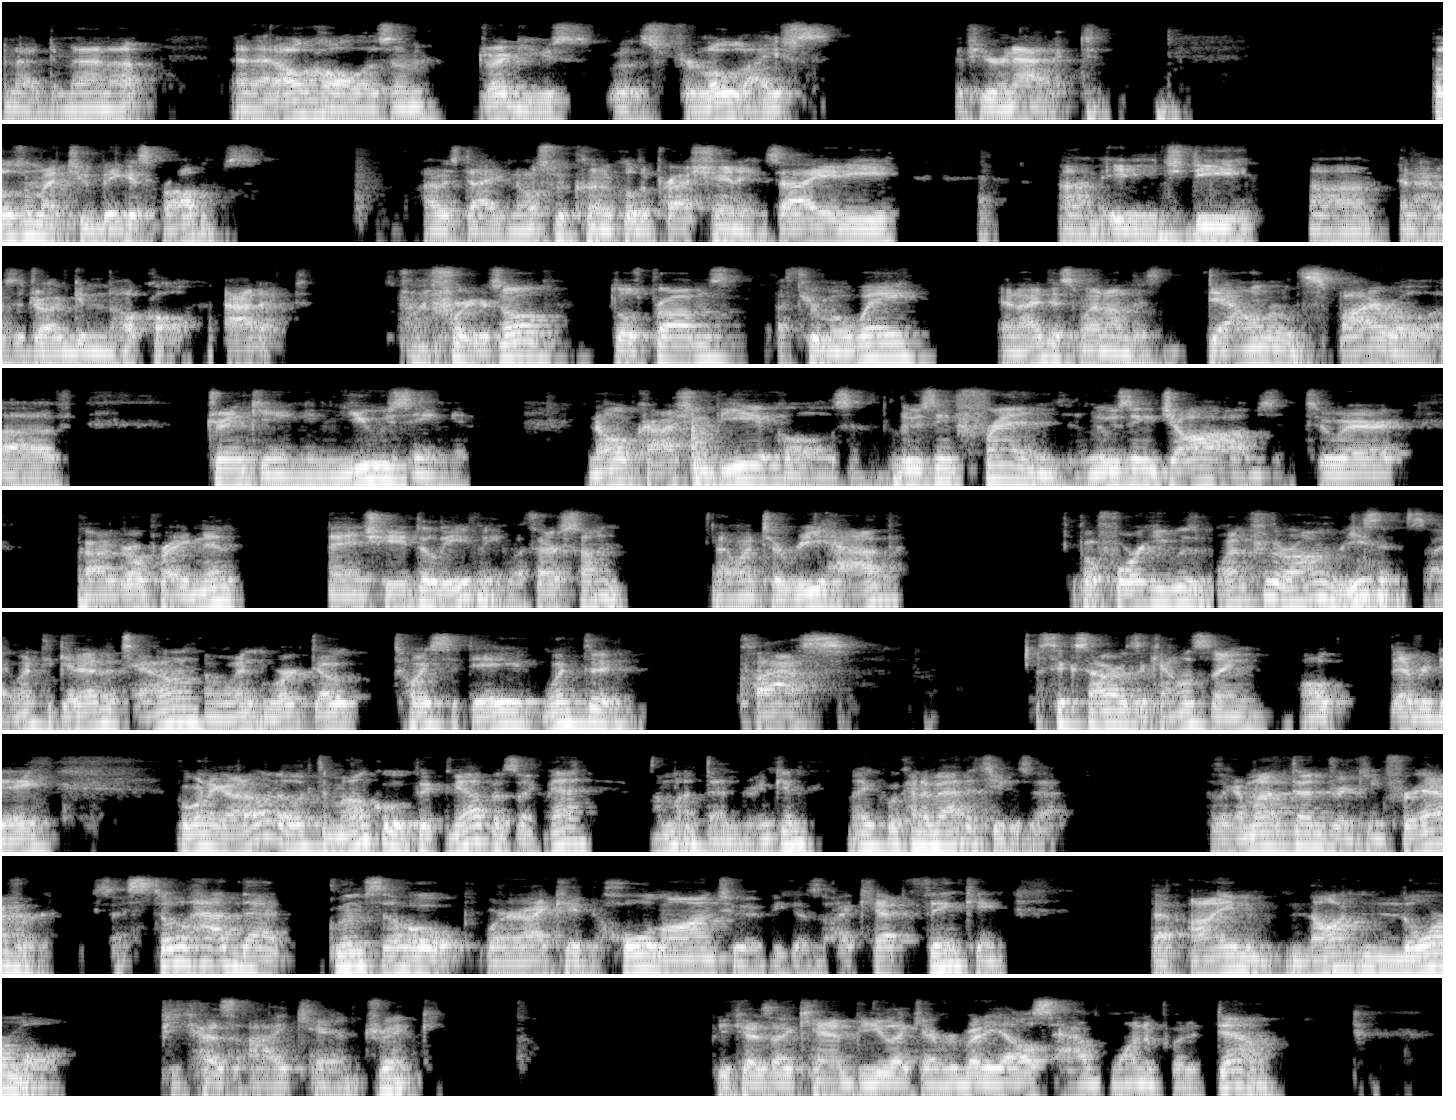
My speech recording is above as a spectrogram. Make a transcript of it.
and I had to man up, and that alcoholism, drug use was for low lifes if you're an addict. Those were my two biggest problems. I was diagnosed with clinical depression, anxiety, um, ADHD, um, and I was a drug and alcohol addict. 24 years old, those problems, I threw them away. And I just went on this downward spiral of drinking and using and you know, crashing vehicles and losing friends and losing jobs to where I got a girl pregnant and she had to leave me with our son. I went to rehab before he was went for the wrong reasons. I went to get out of town. I went and worked out twice a day, went to class, six hours of counseling all every day. But when I got out, I looked at my uncle who picked me up. I was like, man, I'm not done drinking. Like, what kind of attitude is that? I was like, I'm not done drinking forever because I still had that glimpse of hope where I could hold on to it because I kept thinking that I'm not normal because I can't drink, because I can't be like everybody else, have one and put it down.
